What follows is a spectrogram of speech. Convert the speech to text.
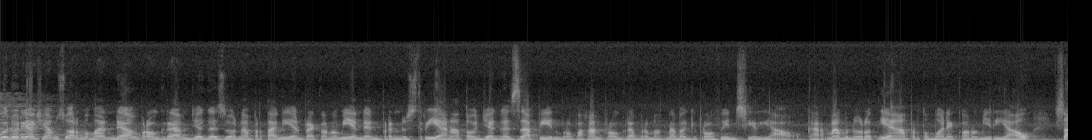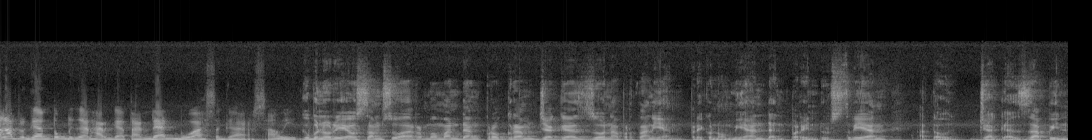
Gubernur Riau Syamsuar memandang program Jaga Zona Pertanian, Perekonomian, dan Perindustrian atau Jaga Zapin merupakan program bermakna bagi Provinsi Riau. Karena menurutnya pertumbuhan ekonomi Riau sangat bergantung dengan harga tandan buah segar sawit. Gubernur Riau Samsuar memandang program Jaga Zona Pertanian, Perekonomian, dan Perindustrian atau Jaga Zapin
